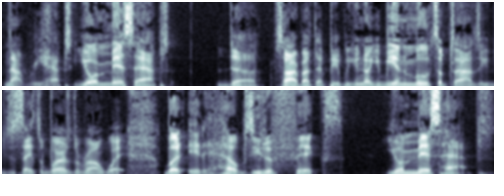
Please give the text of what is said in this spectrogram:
not rehaps, your mishaps. Duh. Sorry about that, people. You know, you be in the mood sometimes. You just say some words the wrong way. But it helps you to fix your mishaps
